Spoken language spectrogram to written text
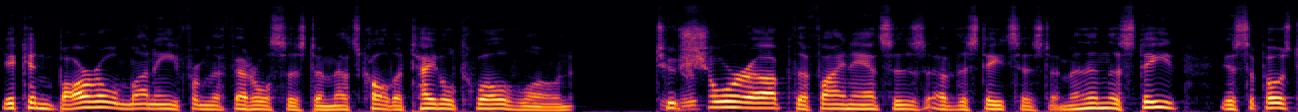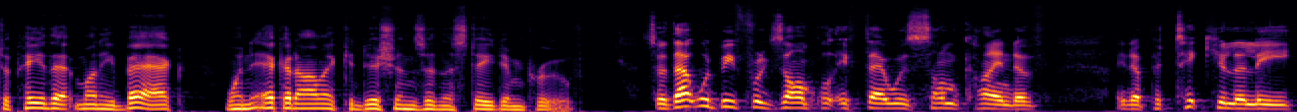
it can borrow money from the federal system. That's called a Title 12 loan to mm-hmm. shore up the finances of the state system. And then the state is supposed to pay that money back when economic conditions in the state improve. So that would be, for example, if there was some kind of you know, particularly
